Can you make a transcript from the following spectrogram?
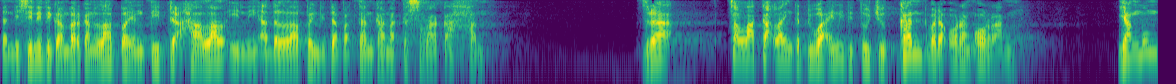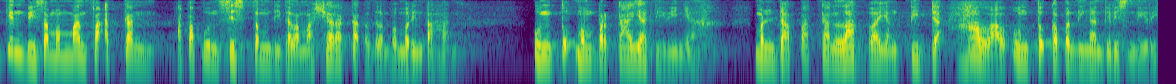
Dan di sini digambarkan laba yang tidak halal ini adalah laba yang didapatkan karena keserakahan. Saudara, celaka lain kedua ini ditujukan kepada orang-orang yang mungkin bisa memanfaatkan apa pun sistem di dalam masyarakat atau dalam pemerintahan untuk memperkaya dirinya, mendapatkan laba yang tidak halal untuk kepentingan diri sendiri.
